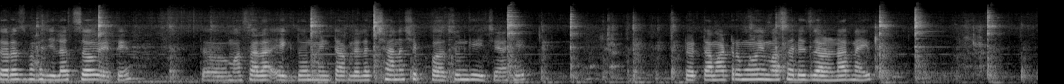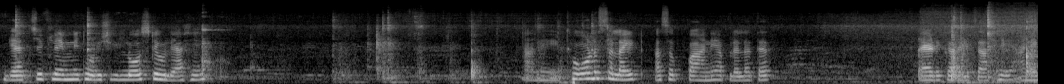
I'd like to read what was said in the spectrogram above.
तरच भाजीला चव येते. तर मसाला एक दोन मिनटं आपल्याला छान असे परतून घ्यायचे आहेत. तर टमाटरमुळे मसाले जळणार नाहीत. गॅसची फ्लेम मी थोडीशी लोच ठेवली आहे आणि थोडंसं लाइट असं पाणी आपल्याला त्यात ॲड करायचं आहे. आणि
